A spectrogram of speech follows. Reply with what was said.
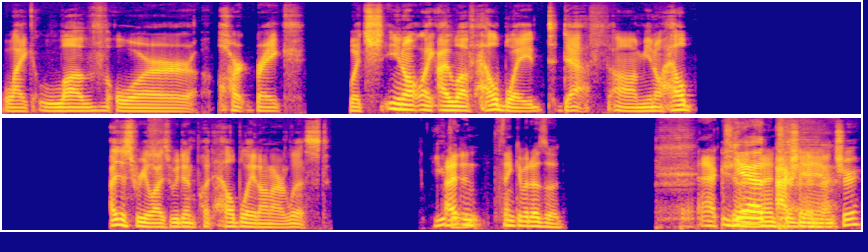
like love or heartbreak which you know like i love hellblade to death. Um you know hell i just realized we didn't put hellblade on our list. You I didn't. think of it as a action Yeah, adventure action game. adventure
